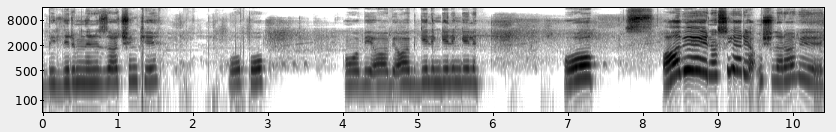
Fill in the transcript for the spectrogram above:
bildirimlerinizi açın ki. Hop hop. Abi abi abi gelin gelin gelin. Hop. Abi nasıl yer yapmışlar abi?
